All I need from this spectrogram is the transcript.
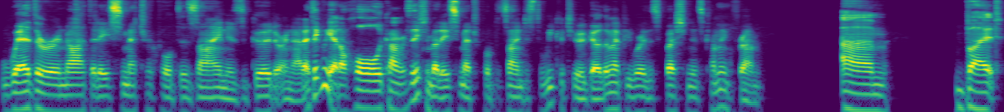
whether or not that asymmetrical design is good or not. I think we had a whole conversation about asymmetrical design just a week or two ago. That might be where this question is coming from. Um, but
